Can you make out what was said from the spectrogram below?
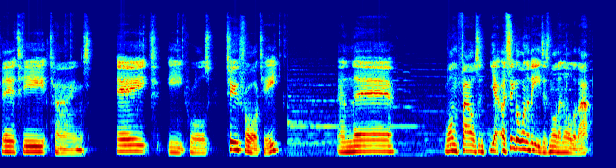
30 times 8 equals 240. And there... 1,000... Yeah, a single one of these is more than all of that.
